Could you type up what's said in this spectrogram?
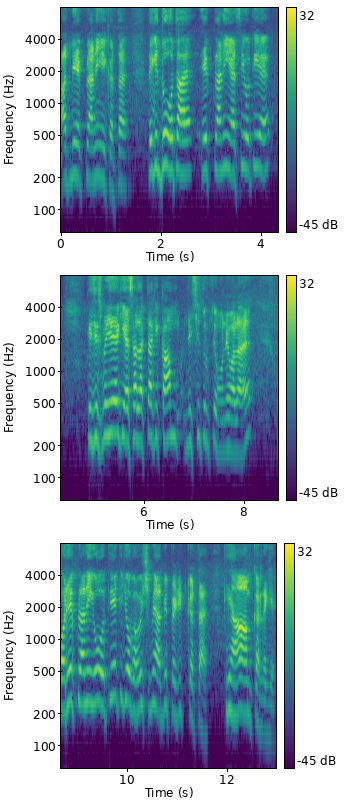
आदमी एक प्लानिंग ही करता है। लेकिन दो होता है। एक प्लानिंग ऐसी होती है कि जिसमें यह है कि ऐसा लगता है कि काम निश्चित रूप से होने वाला है। और एक प्लानिंग वो होती है कि जो भविष्य में आदमी प्रेडिक्ट करता है कि हाँ हम कर लेंगे।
